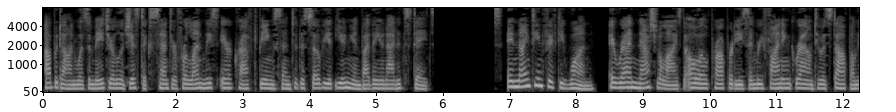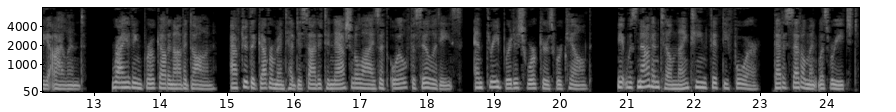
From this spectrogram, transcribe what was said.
Abadan was a major logistics center for Lend-Lease aircraft being sent to the Soviet Union by the United States. In 1951, Iran nationalized oil properties and refining ground to a stop on the island. Rioting broke out in Abadan, after the government had decided to nationalize its oil facilities, and three British workers were killed. It was not until 1954 that a settlement was reached,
